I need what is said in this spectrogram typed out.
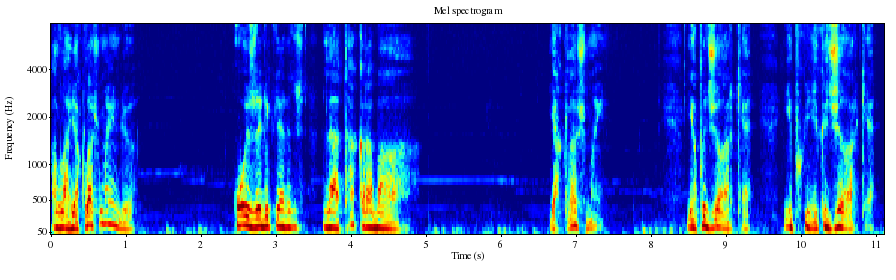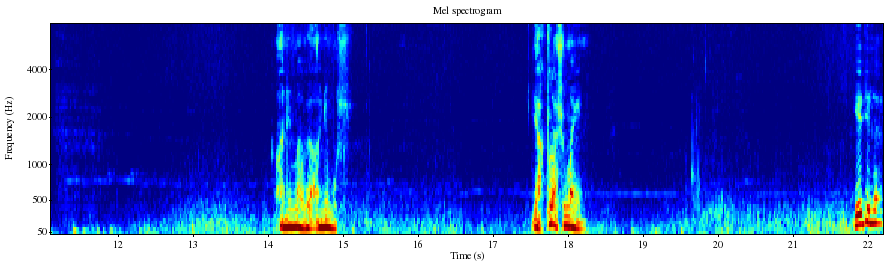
Allah yaklaşmayın diyor. O özellikleriniz la takraba. Yaklaşmayın. Yapıcı arke, yıkıcı, yıkıcı arke. Anima ve animus. Yaklaşmayın. Yediler.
